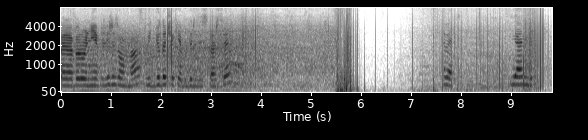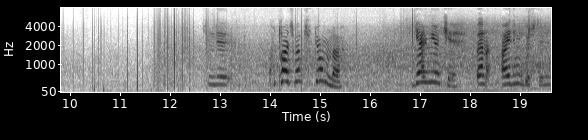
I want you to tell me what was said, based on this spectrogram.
beraber oynayabiliriz onunla. Video da çekebiliriz isterse. Evet. Yendik. Şimdi kutu açmak istiyorum da gelmiyor ki. Ben ID'mi göstereyim.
